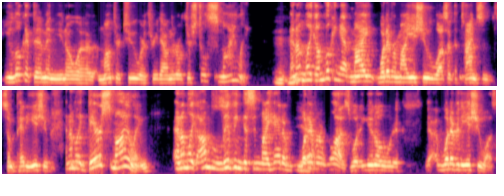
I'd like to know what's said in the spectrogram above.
you look at them and, you know, a month or two or three down the road, they're still smiling Mm-hmm. And I'm like, I'm looking at my whatever my issue was at the time, some, some petty issue, and I'm like, they're smiling, and I'm like, I'm living this in my head of whatever yeah. it was, what you know, whatever the issue was,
